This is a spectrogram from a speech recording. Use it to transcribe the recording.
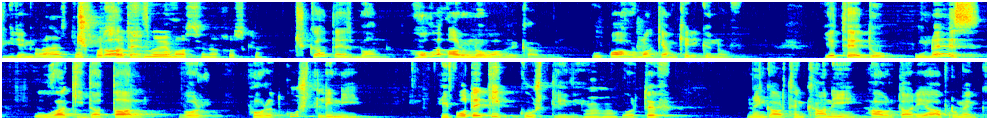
չգիտեմ, չկա տենց մասին է խոսքը։ Չկա տենց բան։ Հողը արունով ա վեկարվում ու պահվում է կյանքերի գնով։ Եթե դու ունես ուղակի դա տալ, որ փորդ կուշտ լինի, հիպոթետիկ կուշտ լինի, որտեվ մենք արդեն քանի 100 տարի է ապրում ենք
